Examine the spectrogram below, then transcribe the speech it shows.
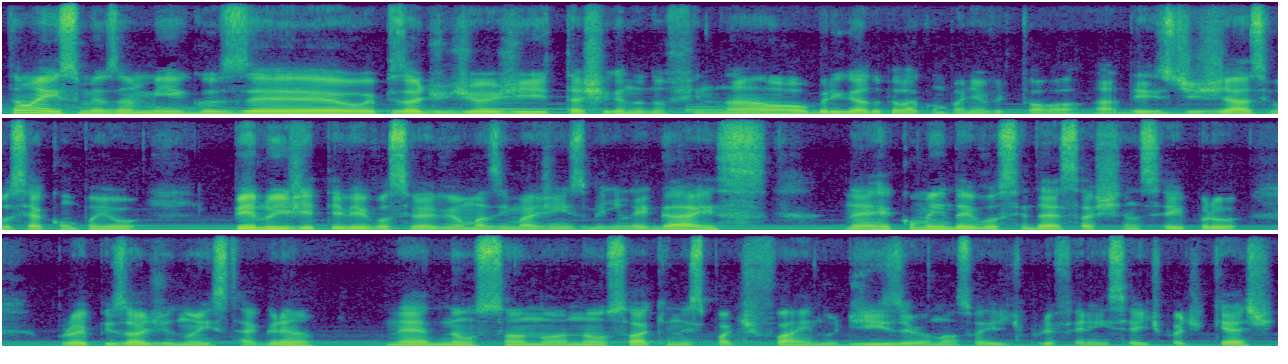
Então é isso, meus amigos. É, o episódio de hoje está chegando no final. Obrigado pela companhia virtual ah, desde já. Se você acompanhou pelo IGTV, você vai ver umas imagens bem legais né? Recomendo aí você dar essa chance aí pro, pro episódio no Instagram, né? Não só, no, não só aqui no Spotify, no Deezer, ou nossa rede de preferência aí de podcast,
